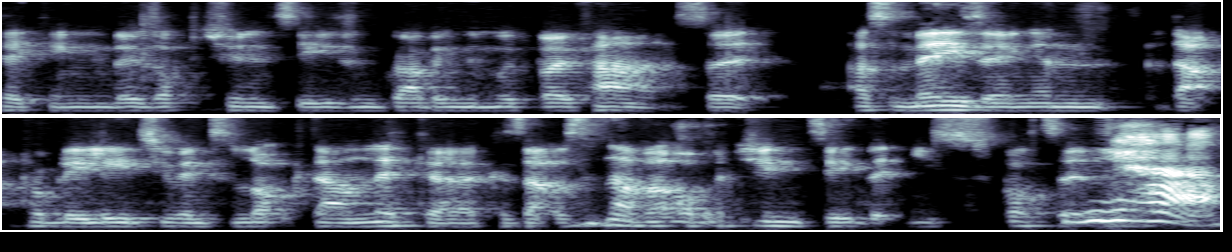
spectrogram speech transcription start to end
taking those opportunities and grabbing them with both hands. So that's amazing. And that probably leads you into lockdown liquor because that was another opportunity that you spotted. Yeah.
